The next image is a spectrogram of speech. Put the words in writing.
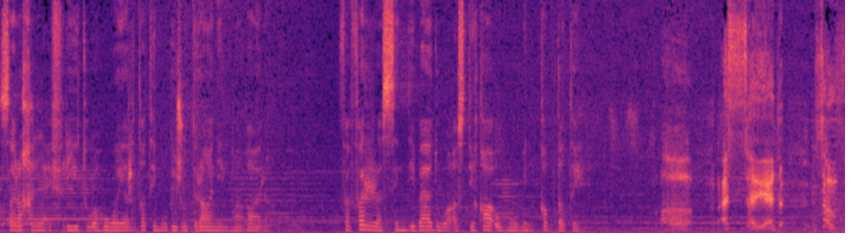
صرخ العفريت وهو يرتطم بجدران المغارة. ففر السندباد وأصدقاؤه من قبضته. السيد سوف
